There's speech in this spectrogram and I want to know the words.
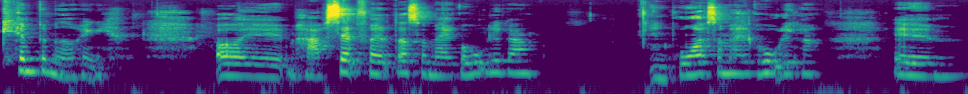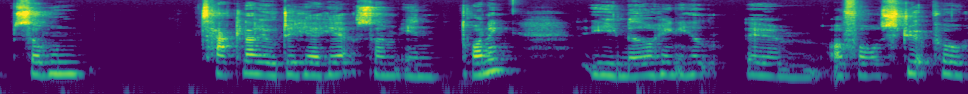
kæmpe medafhængig, og øh, har selv forældre, som er alkoholikere, en bror, som er alkoholiker. Øh, så hun takler jo det her her som en dronning i medafhængighed øh, og får styr på,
